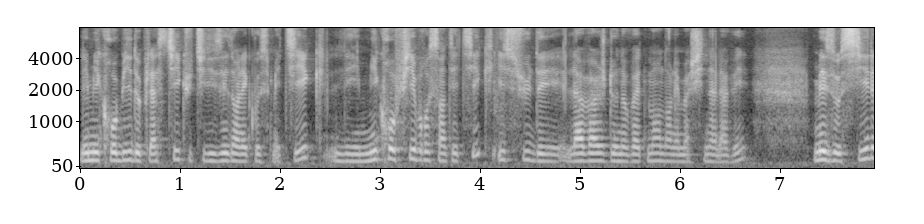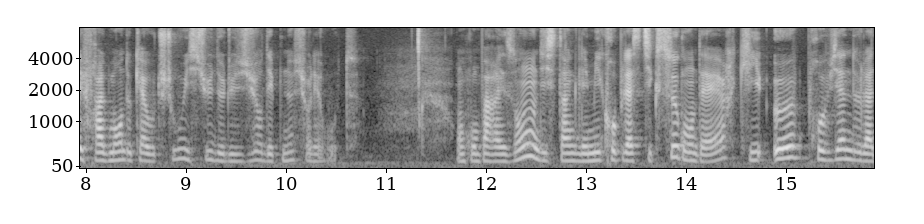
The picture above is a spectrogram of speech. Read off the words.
les microbilles de plastique utilisées dans les cosmétiques, les microfibres synthétiques issues des lavages de nos vêtements dans les machines à laver, mais aussi les fragments de caoutchouc issus de l'usure des pneus sur les routes. En comparaison, on distingue les microplastiques secondaires qui, eux, proviennent de la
